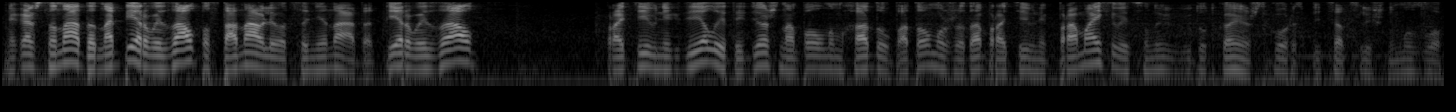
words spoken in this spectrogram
Мне кажется, надо на первый залп останавливаться не надо. Первый залп противник делает, идешь на полном ходу. Потом уже, да, противник промахивается. Ну и тут, конечно, скорость 50 с лишним узлов.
